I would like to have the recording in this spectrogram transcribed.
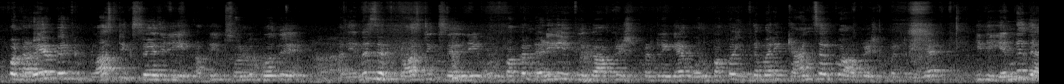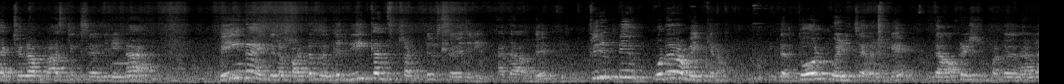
இப்போ நிறைய பேருக்கு பிளாஸ்டிக் சர்ஜரி அப்படின்னு சொல்லும்போது அது என்ன சார் பிளாஸ்டிக் சர்ஜரி ஒரு பக்கம் நடிகைகளுக்கு ஆப்ரேஷன் பண்ணுறீங்க ஒரு பக்கம் இந்த மாதிரி கேன்சருக்கும் ஆப்ரேஷன் பண்ணுறீங்க இது என்னது ஆக்சுவலாக பிளாஸ்டிக் சர்ஜரினா மெயினாக இதில் பண்ணுறது வந்து ரீகன்ஸ்ட்ரக்டிவ் சர்ஜரி அதாவது திருப்பி புனரமைக்கிறோம் இந்த தோல் போயிடுச்சு அவருக்கு இந்த ஆப்ரேஷன் பண்ணுறதுனால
